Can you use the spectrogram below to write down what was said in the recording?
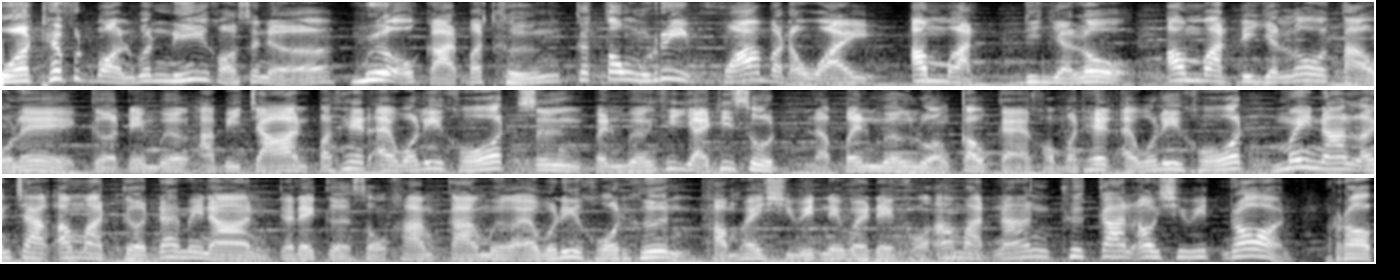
วเทพฟุตบอลวันนี้ขอเสนอ เมื่อโอกาสมาถึงก็ต้องรีบคว้ามันเอาไว้อามัดดินยาโลอามัดดินยาโลเตาเล่เกิดในเมืองอาบิจานประเทศไอวอรี่โคสซึ่งเป็นเมืองที่ใหญ่ที่สุด และเป็นเมืองหลวงเก่าแก่ของประเทศไอวอรี่โคสไม่นานหลังจากอามัดเกิดได้ไม่นาน ก็ได้เกิดสงครามกลางเมืองไอวอรี่โคสขึ้นทำให้ชีวิตในวัยเด็กของอามัดนั้น คือการเอาชีวิตรอด รอบ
